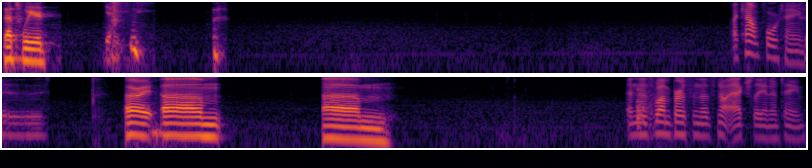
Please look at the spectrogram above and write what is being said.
That's weird. Yeah. I count 14. All right. Um. Um. And there's one person that's not actually in a team.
